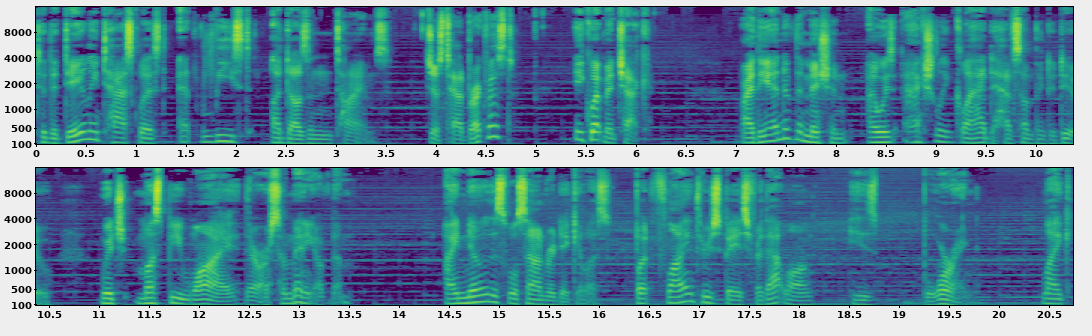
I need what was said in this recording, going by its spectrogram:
to the daily task list at least a dozen times. Just had breakfast? Equipment check. By the end of the mission, I was actually glad to have something to do, which must be why there are so many of them. I know this will sound ridiculous, but flying through space for that long is boring. Like,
